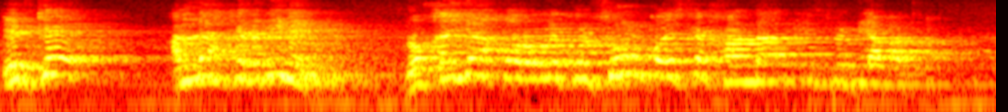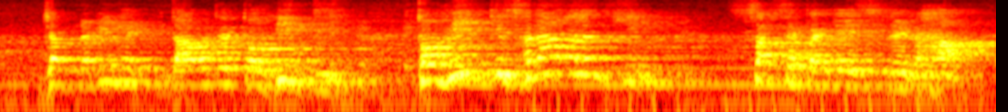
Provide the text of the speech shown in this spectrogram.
ان کے اللہ کے نبی نے رقیہ کو اور ام کلثوم کو اس کے خاندان میں اس میں بیاہ تھا جب نبی نے دعوت توحید دی، توحید کی صدا بلند کی، سب سے پہلے اس نے کہا،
